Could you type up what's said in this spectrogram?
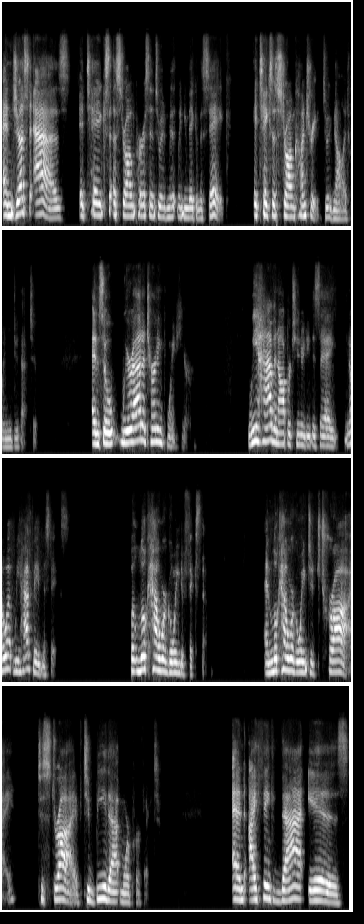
And just as it takes a strong person to admit when you make a mistake, it takes a strong country to acknowledge when you do that too. And so we're at a turning point here we have an opportunity to say, you know what, we have made mistakes, but look how we're going to fix them. And look how we're going to try to strive to be that more perfect. And I think that is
